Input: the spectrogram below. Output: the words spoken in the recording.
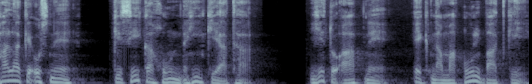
حالانکہ اس نے کسی کا خون نہیں کیا تھا۔ یہ تو آپ نے ایک نامعقول بات کی۔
